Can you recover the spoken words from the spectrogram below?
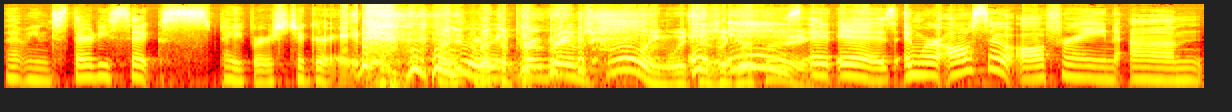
that means 36 papers to grade. but, but, the program's growing, which it is a good thing. It is. And we're also offering um,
